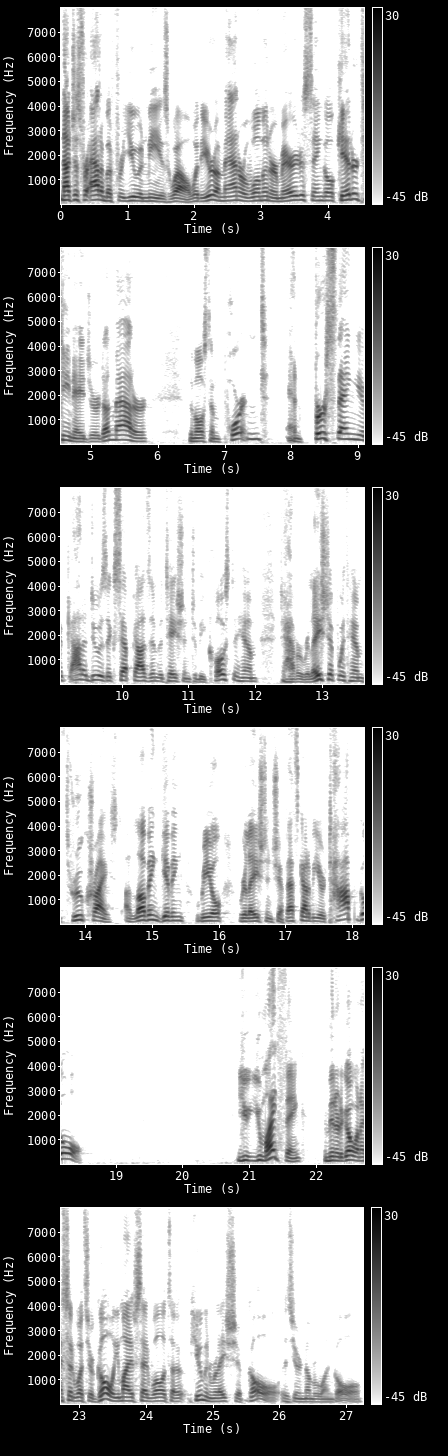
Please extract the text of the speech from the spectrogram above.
not just for Adam, but for you and me as well. Whether you're a man or a woman, or married or single, kid or teenager, doesn't matter. The most important and first thing you got to do is accept God's invitation to be close to Him, to have a relationship with Him through Christ, a loving, giving, real relationship. That's got to be your top goal. You, you might think a minute ago when I said, What's your goal? You might have said, Well, it's a human relationship goal, is your number one goal.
